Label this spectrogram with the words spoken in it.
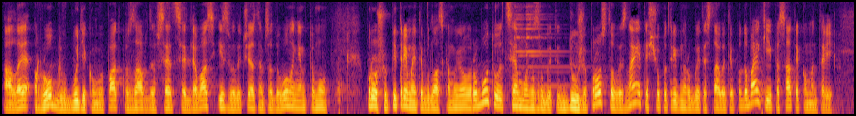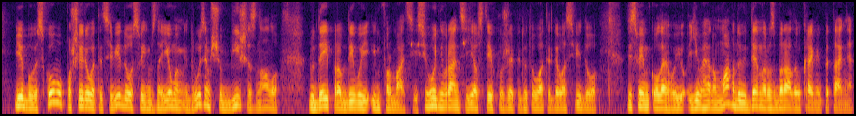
але роблю в будь-якому випадку завжди все це для вас із величезним задоволенням. Тому прошу підтримайте, будь ласка, мою роботу. Це можна зробити дуже просто. Ви знаєте, що потрібно робити: ставити подобайки і писати коментарі. І обов'язково поширювати це відео своїм знайомим і друзям, щоб більше знало людей правдивої інформації. Сьогодні вранці я встиг уже підготувати для вас відео зі своїм колегою Євгеном Магдою, де ми розбирали окремі питання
